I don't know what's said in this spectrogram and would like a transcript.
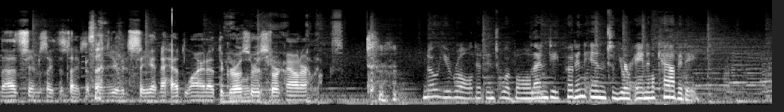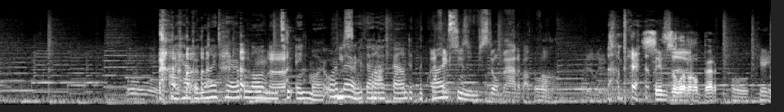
That seems like the type of thing you would see in a headline at the grocery store counter. No, you rolled it into a ball and he put it into your anal cavity. Whoa, whoa, whoa. I have a light hair belonging to Ingmar or Mary that I found at the crime scene. I crime think she's scene. still mad about the Oh. thong. Really. Apparently Seems a little better. okay.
